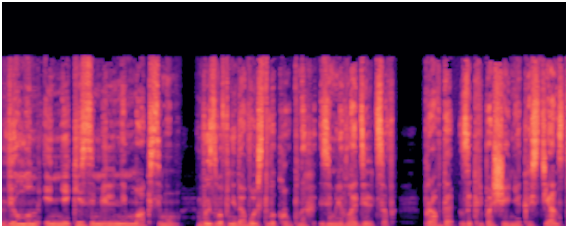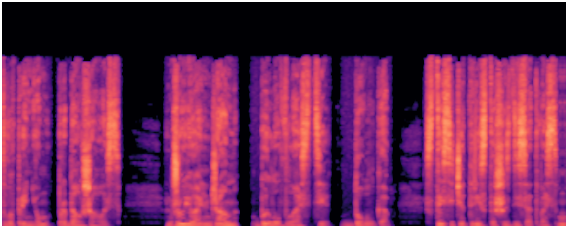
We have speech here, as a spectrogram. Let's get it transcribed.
Вел он и некий земельный максимум, вызвав недовольство крупных землевладельцев. Правда, закрепощение крестьянства при нем продолжалось. Джу Юаньджан был у власти долго, с 1368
